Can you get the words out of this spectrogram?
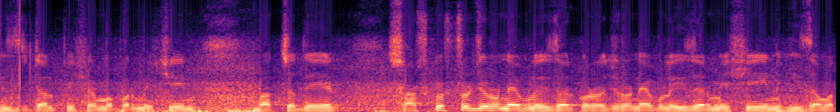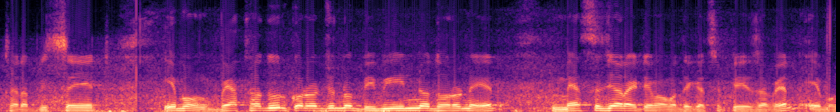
ডিজিটাল প্রেশার মাপার মেশিন বাচ্চাদের শ্বাসকষ্টর জন্য নেবুলাইজার করার জন্য নেবুলাইজার মেশিন হিজামা থেরাপি সেট এবং ব্যথা দূর করার জন্য বিভিন্ন ধরনের মেসেজার আইটেম আমাদের কাছে পেয়ে যাবেন এবং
